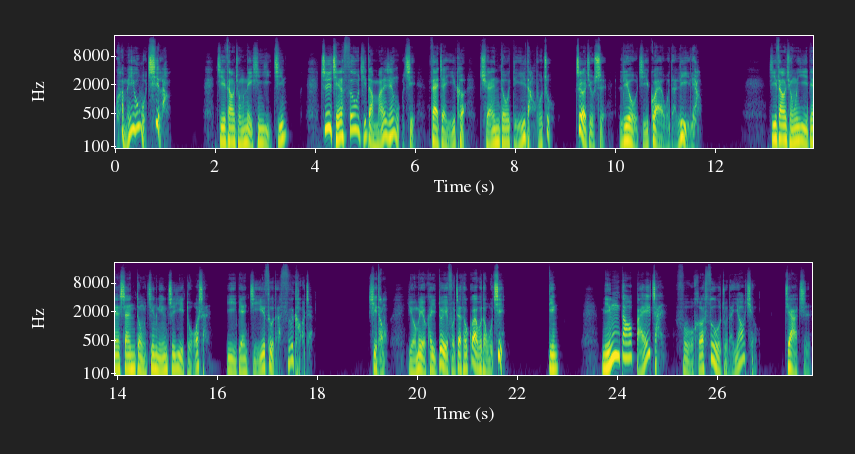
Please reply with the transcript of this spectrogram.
快没有武器了！姬苍穹内心一惊，之前搜集的蛮人武器，在这一刻。全都抵挡不住，这就是六级怪物的力量。姬苍穹一边煽动精灵之翼躲闪，一边急速的思考着：系统有没有可以对付这头怪物的武器？丁，明刀白斩符合宿主的要求，价值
